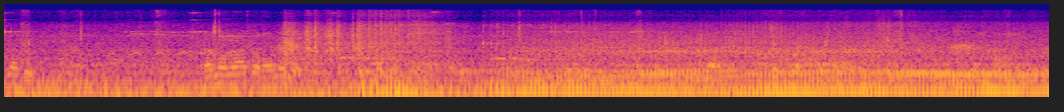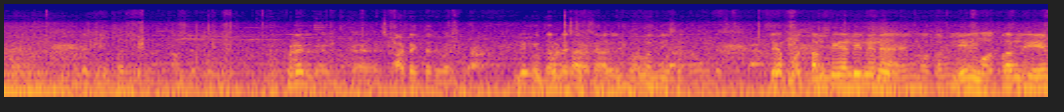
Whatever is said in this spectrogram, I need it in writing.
స్టార్ట్ వర్క్ స్టార్ట్ అవుతుంది లేదు మొత్తం తీయండి నేను. నేను మొత్తం తీ- ఏం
